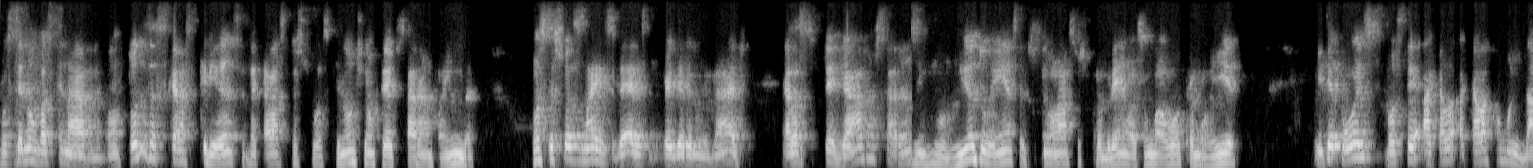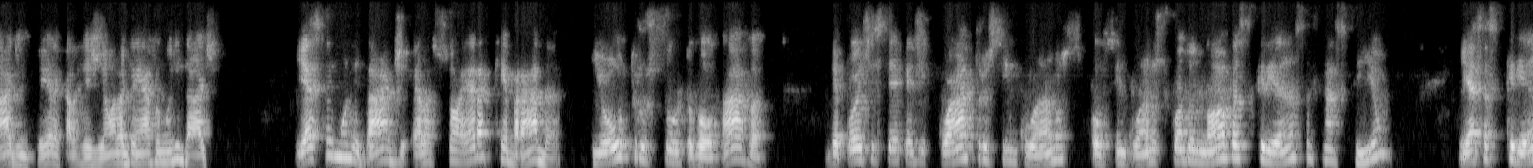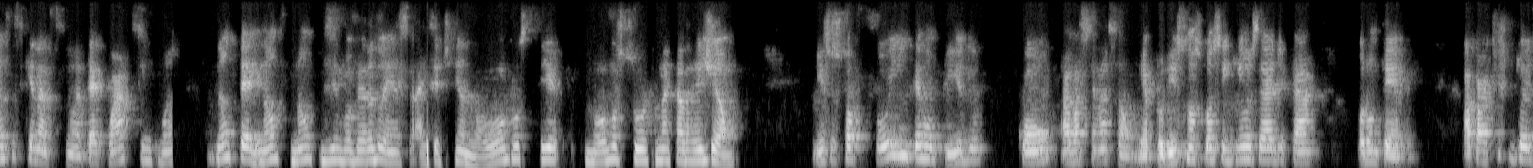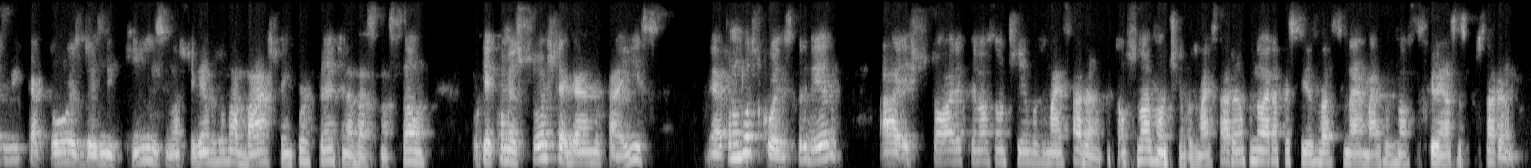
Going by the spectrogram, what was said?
você não vacinava. Né? Então, todas aquelas crianças, aquelas pessoas que não tinham pego sarampo ainda, As pessoas mais velhas que perderam a imunidade, elas pegavam sarampo, desenvolviam a doença, tinham lá seus problemas, uma ou outra morria. E depois, você, aquela, aquela comunidade inteira, aquela região, ela ganhava imunidade. E essa imunidade, ela só era quebrada e outro surto voltava depois de cerca de 4, 5 anos, ou 5 anos, quando novas crianças nasciam, e essas crianças que nasciam até 4, 5 anos não, não, não desenvolveram a doença. Aí você tinha novo, novo surto naquela região. Isso só foi interrompido com a vacinação. E é por isso que nós conseguimos erradicar por um tempo. A partir de 2014, 2015, nós tivemos uma baixa importante na vacinação, porque começou a chegar no país, né, foram duas coisas. Primeiro, a história que nós não tínhamos mais sarampo. Então, se nós não tínhamos mais sarampo, não era preciso vacinar mais as nossas crianças por sarampo.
